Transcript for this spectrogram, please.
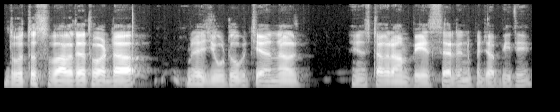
ਦੋਸਤੋ, ਸਵਾਗਤ ਹੈ ਤੁਹਾਡਾ ਮੇਰੇ YouTube channel Instagram page sale in Punjabi ਤੇ।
